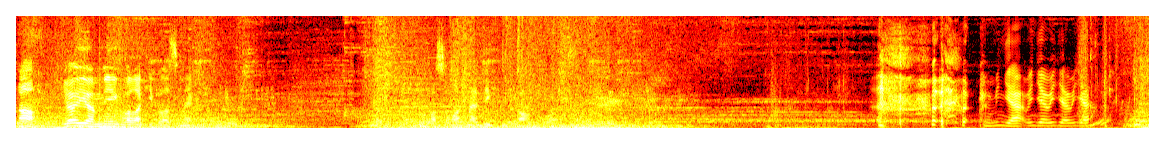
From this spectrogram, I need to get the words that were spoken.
Na, jöjjön még valaki, az meg. Faszomat meddig bên nhà bên nhà bên nhà bên nhà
